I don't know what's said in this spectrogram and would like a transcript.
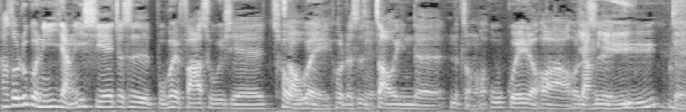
他说，如果你养一些就是不会发出一些臭味或者是噪音的那种乌龟的话，或者是鱼对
